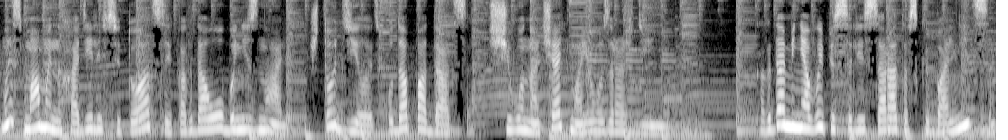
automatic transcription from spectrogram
Мы с мамой находились в ситуации, когда оба не знали, что делать, куда податься, с чего начать мое возрождение. Когда меня выписали из Саратовской больницы,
